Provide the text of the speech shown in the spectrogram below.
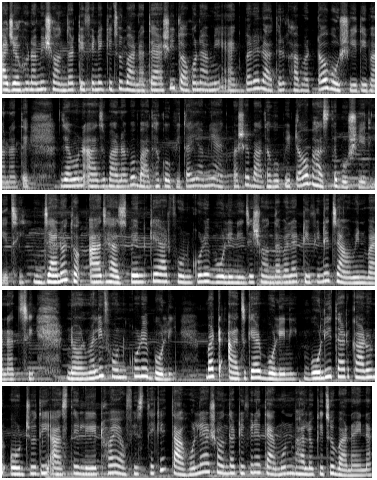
আর যখন আমি সন্ধ্যার টিফিনে কিছু বানাতে আসি, তখন আমি একবারে রাতের খাবারটাও বসিয়ে দিই বানাতে। যেমন আজ বানাবো বাঁধাকপি, তাই আমি একপাশে বাঁধাকপিটাও ভাজতে বসিয়ে দিয়েছি। জানো তো, আজ হাজব্যান্ডকে আর ফোন করে বলিনি যে সন্ধ্যাবেলা টিফিনে চাউমিন বানাচ্ছি। নর্মালি ফোন করে বলি, বাট আজকে আর বলিনি। বলি তার কারণ, ওর যদি আসতে লেট হয় অফিস থেকে, তাহলে আর সন্ধ্যা টিফিনে তেমন ভালো কিছু বানাই না।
